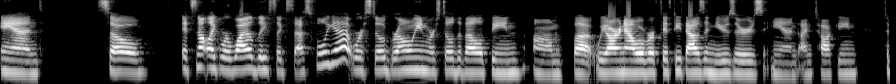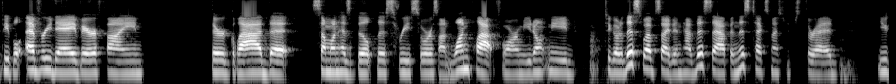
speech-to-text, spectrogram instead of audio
and so it's not like we're wildly successful yet. We're still growing, we're still developing, um, but we are now over 50,000 users, and I'm talking to people every day, verifying they're glad that someone has built this resource on one platform. You don't need to go to this website and have this app and this text message thread. You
